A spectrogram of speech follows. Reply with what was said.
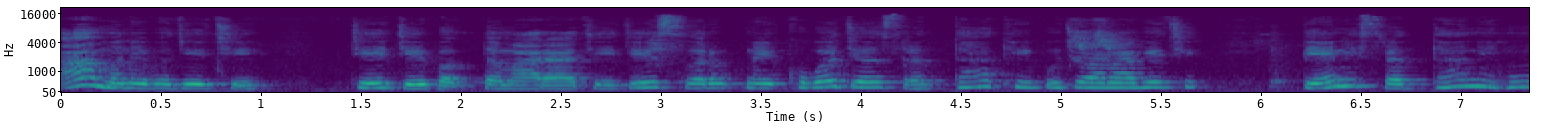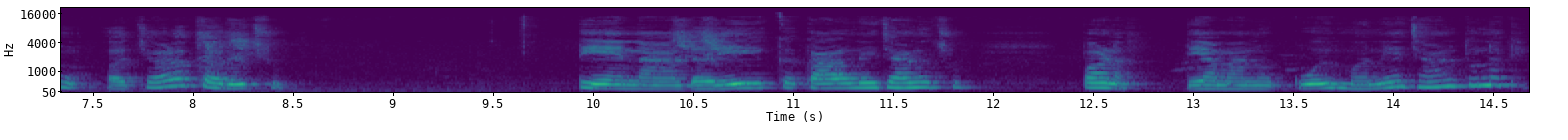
આ મને ભજે છે. જે જે ભક્ત મારા છે, જે સ્વરૂપને ખૂબ જ શ્રદ્ધાથી પૂજવા માંગે છે, તેની શ્રદ્ધાને હું અચળ કરું છું. તેના દરેક કાળને જાણું છું, પણ તેમાંનું કોઈ મને જાણતું નથી.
